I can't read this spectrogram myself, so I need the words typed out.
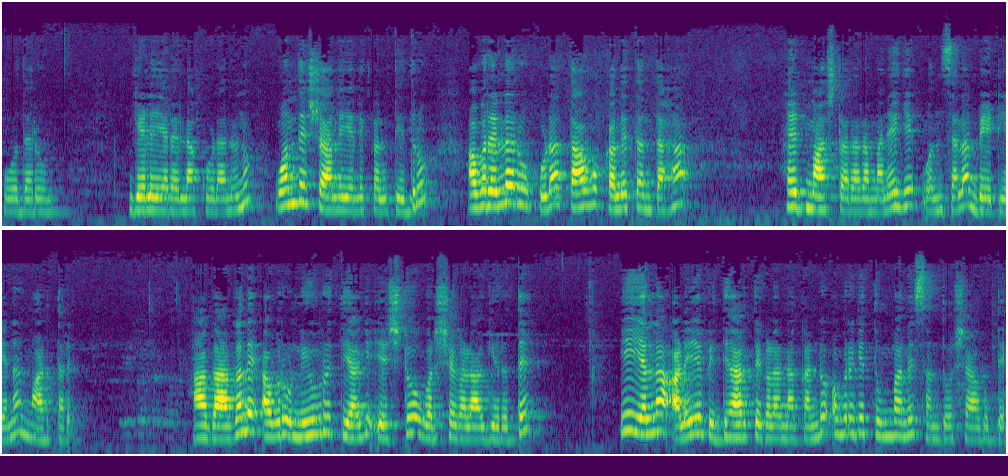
ಹೋದರು. ಗೆಳೆಯರೆಲ್ಲ ಕೂಡ ಒಂದೇ ಶಾಲೆಯಲ್ಲಿ ಕಲಿತಿದ್ರು. ಅವರೆಲ್ಲರೂ ಕೂಡ ತಾವು ಕಲಿತಂತಹ ಹೆಡ್ ಮಾಸ್ಟರರ ಮನೆಗೆ ಒಂದ್ಸಲ ಭೇಟಿಯನ್ನು ಮಾಡ್ತಾರೆ. ಆಗಾಗಲೇ ಅವರು ನಿವೃತ್ತಿಯಾಗಿ ಎಷ್ಟೋ ವರ್ಷಗಳಾಗಿರುತ್ತೆ. ಈ ಎಲ್ಲ ಹಳೆಯ ವಿದ್ಯಾರ್ಥಿಗಳನ್ನು ಕಂಡು ಅವರಿಗೆ ತುಂಬಾ ಸಂತೋಷ ಆಗುತ್ತೆ.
